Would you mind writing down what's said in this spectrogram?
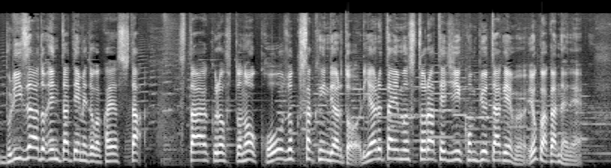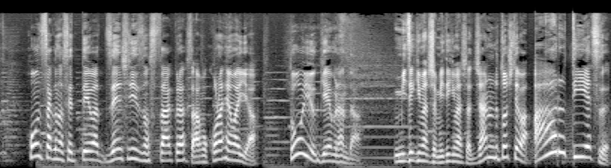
ブリザードエンターテインメントが開発したスタークラフトの後続作品であるとリアルタイムストラテジーコンピューターゲーム。よくわかんないね。本作の設定は前シリーズのスタークラフト。あもうこの辺はいいや。どういうゲームなんだ？見てきました見てきました。ジャンルとしては RTS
